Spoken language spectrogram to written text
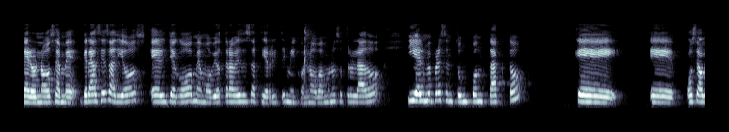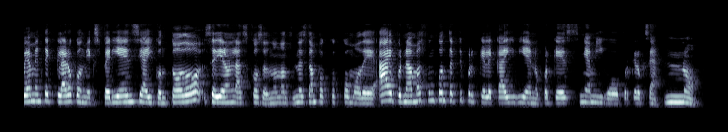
pero no, o sea, me, gracias a Dios, él llegó, me movió otra vez esa tierrita y me dijo, no, vámonos a otro lado. Y él me presentó un contacto que, eh, o sea, obviamente, claro, con mi experiencia y con todo, se dieron las cosas, ¿no? ¿no? No es tampoco como de, ay, pues nada más fue un contacto y porque le caí bien o porque es mi amigo o porque lo que sea. No.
